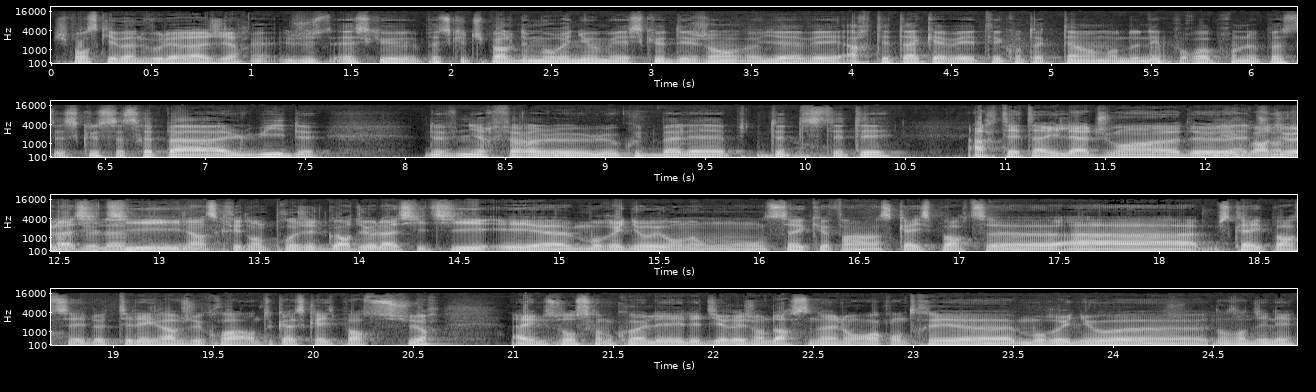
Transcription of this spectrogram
Je pense qu'Evan voulait réagir. Ouais, Juste, est-ce que parce que tu parles de Mourinho, mais est-ce que des gens, il y avait Arteta qui avait été contacté à un moment donné pour reprendre le poste. Est-ce que ça serait pas lui de de venir faire le, le coup de balai peut-être cet été. Arteta, il est adjoint euh, est de adjoint Guardiola, de Guardiola, City, mais- il est inscrit dans le projet de Guardiola City. Et euh, Mourinho, on, on sait que enfin Sky Sports euh, a Sky Sports c'est le Télégraphe, je crois, en tout cas Sky Sports sûr a une source comme quoi les, les dirigeants d'Arsenal ont rencontré euh, Mourinho euh, dans un dîner.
